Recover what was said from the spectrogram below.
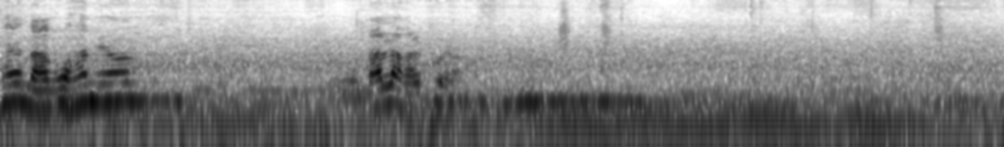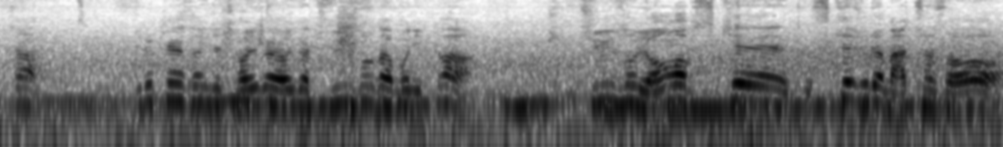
해 나고 하면, 어, 날라갈 거야. 자, 이렇게 해서 이제 저희가 여기가 주유소다 보니까, 주유소 영업 스케, 그 스케줄에 맞춰서,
